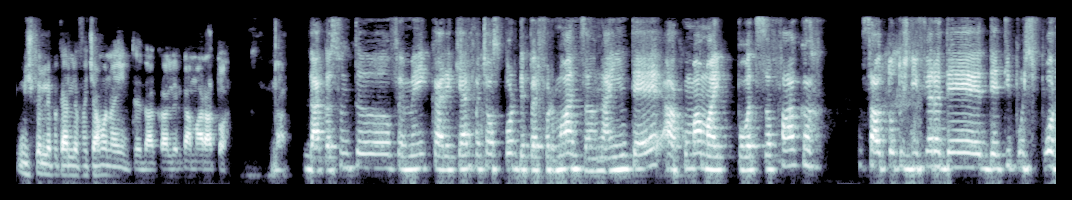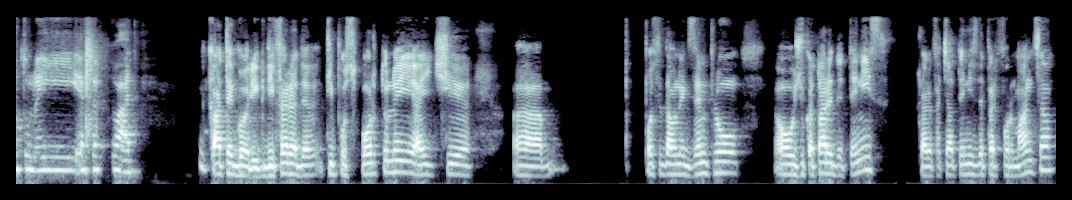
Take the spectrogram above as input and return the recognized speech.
mișcările pe care le făceam înainte, dacă alergam maraton. Da. Dacă sunt uh, femei care chiar făceau sport de performanță înainte, acum mai pot să facă? Sau totuși diferă de, de tipul sportului efectuat? Categoric, diferă de tipul sportului. Aici uh, pot să dau un exemplu. O jucătoare de tenis care făcea tenis de performanță,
